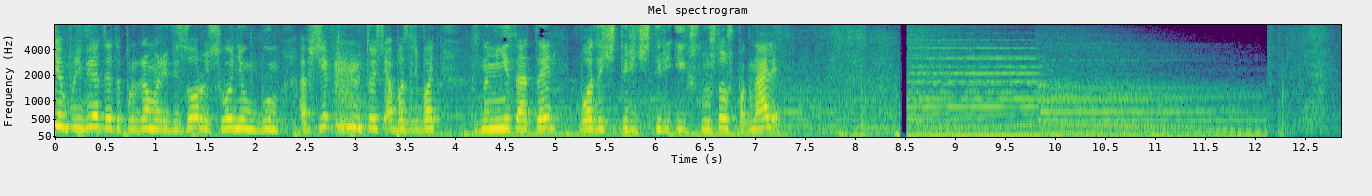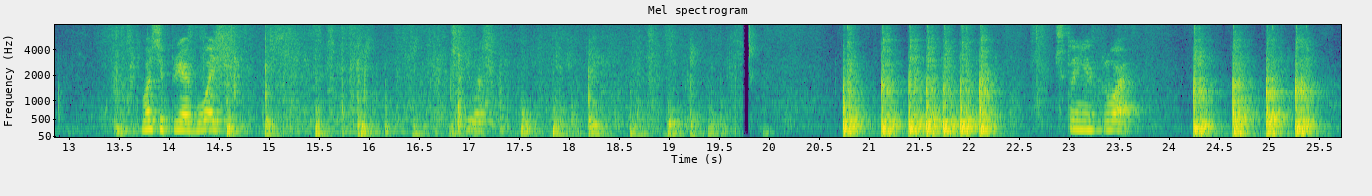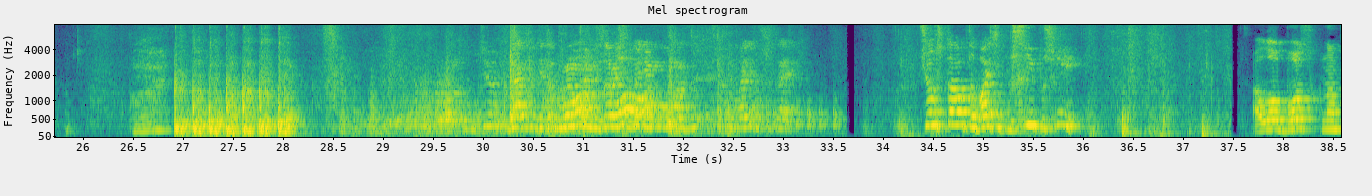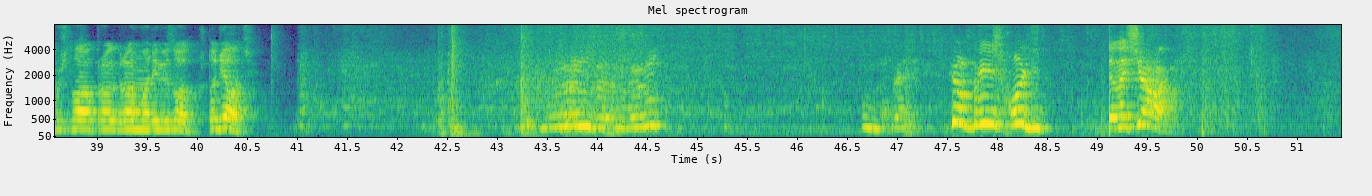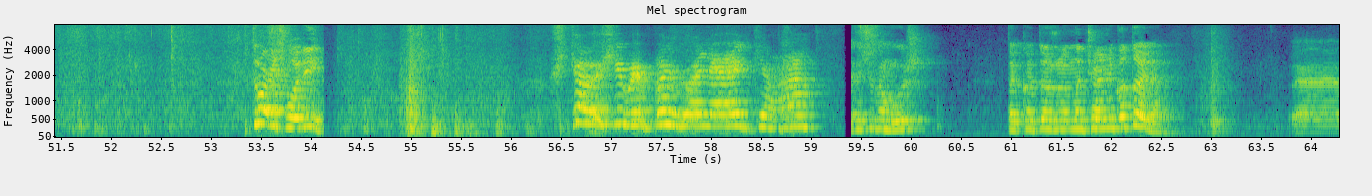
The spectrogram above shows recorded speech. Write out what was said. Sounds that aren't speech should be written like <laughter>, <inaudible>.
Всем привет, это программа Ревизор, и сегодня мы будем обсе... <clears throat> то есть обозревать знаменитый отель Вода 44X. Ну что ж, погнали. Вася, приобувайся. И, Вася. Что не открывает? Здравствуйте, это программа Ревизор, сегодня мы будем обозревать ваш отель. Че устал-то, Вася? Пошли, пошли. Алло, босс, к нам пришла программа Ревизор. Что делать? Что происходит? Для начала. Петрович, лови. Что вы себе позволяете, а? Это что за мышь? Так это же начальник отеля. Э,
